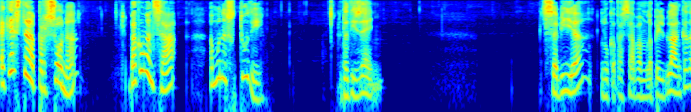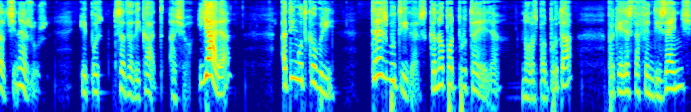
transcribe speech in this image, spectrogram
aquesta persona va començar amb un estudi de disseny. Sabia el que passava amb la pell blanca dels xinesos i pues, s'ha dedicat a això. I ara ha tingut que obrir tres botigues que no pot portar ella. No les pot portar perquè ella està fent dissenys,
